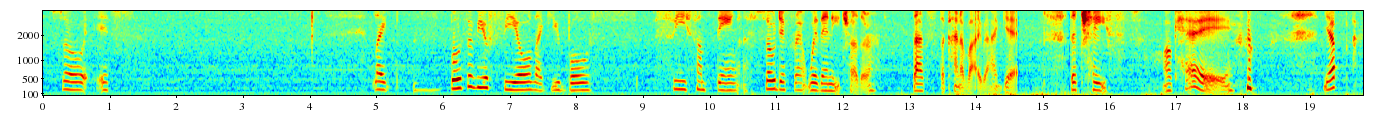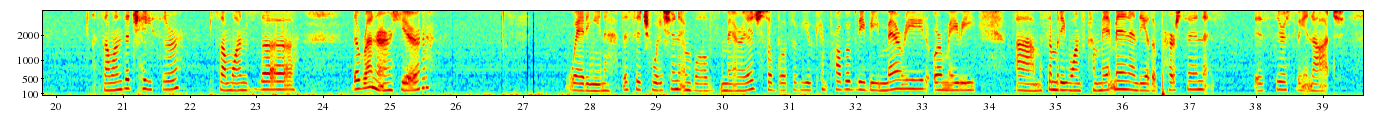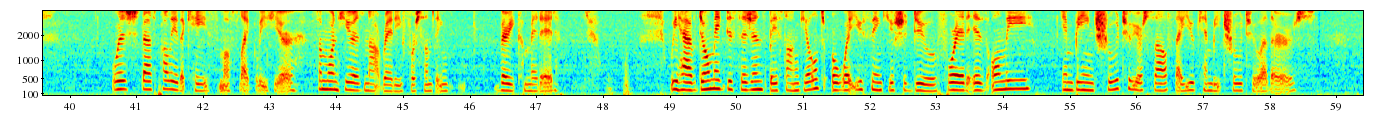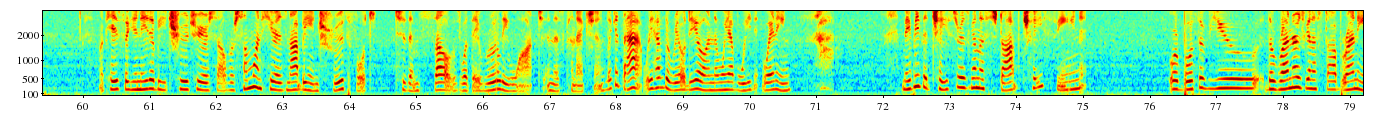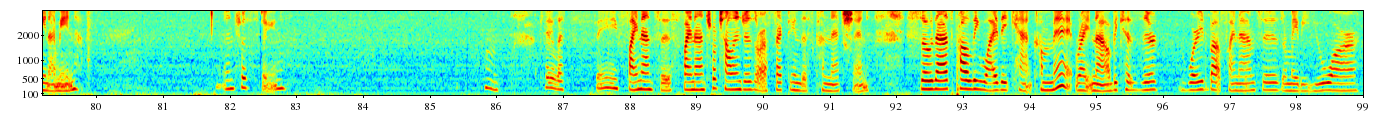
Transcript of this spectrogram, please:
so it's like both of you feel like you both see something so different within each other That's the kind of vibe I get. The chase. Okay. yep. Someone's a chaser. Someone's the the runner here wedding. The situation involves marriage, so both of you can probably be married, or maybe um, somebody wants commitment and the other person is, is seriously not. Which that's probably the case, most likely here. Someone here is not ready for something very committed. We have don't make decisions based on guilt or what you think you should do, for it is only in being true to yourself that you can be true to others. Okay, so you need to be true to yourself, or someone here is not being truthful to themselves, what they really want in this connection. Look at that. We have the real deal, and then we have wedding. Maybe the chaser is going to stop chasing, or both of you, the runner is going to stop running. I mean, interesting. Hmm. Okay, let's see. Finances. Financial challenges are affecting this connection. So that's probably why they can't commit right now because they're worried about finances, or maybe you are.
